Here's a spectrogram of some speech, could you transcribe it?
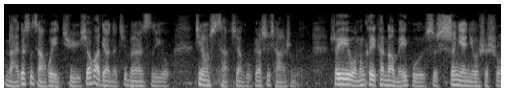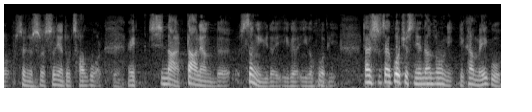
哪个市场会去消化掉呢？基本上是有金融市场，像股票市场啊什么的。所以我们可以看到美股是十年牛市说，甚至是十年都超过了，因为吸纳大量的剩余的一个一个货币。但是在过去十年当中，你你看美股，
